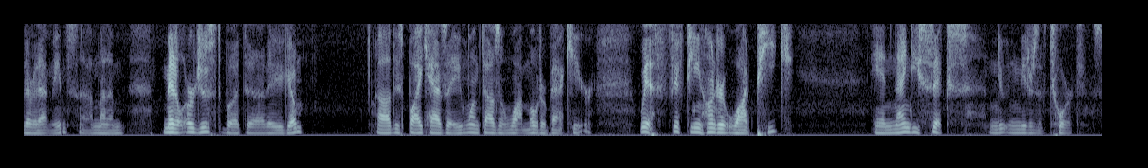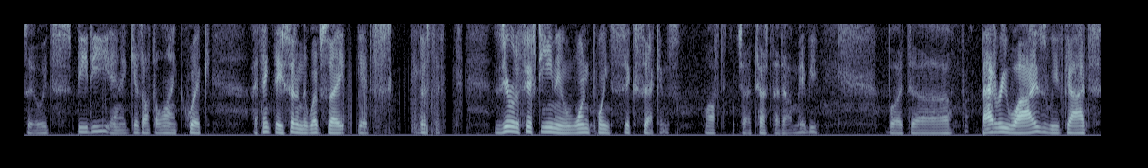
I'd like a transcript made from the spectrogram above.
Whatever that means. Uh, I'm not a metallurgist, but uh, there you go. Uh, this bike has a 1000 watt motor back here with 1500 watt peak and 96 newton meters of torque. So it's speedy and it gets off the line quick. I think they said on the website it's, it goes to 0 to 15 in 1.6 seconds. We'll have to test that out maybe. But uh, battery wise, we've got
